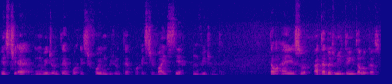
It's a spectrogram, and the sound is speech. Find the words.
Este é um vídeo no tempo. Este foi um vídeo no tempo. Este vai ser um vídeo no tempo. Então é isso. Até 2030, Lucas.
